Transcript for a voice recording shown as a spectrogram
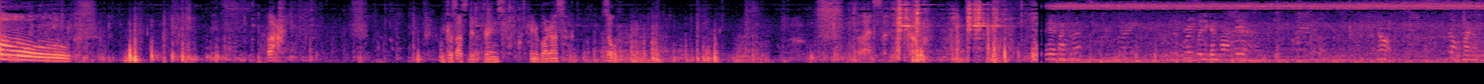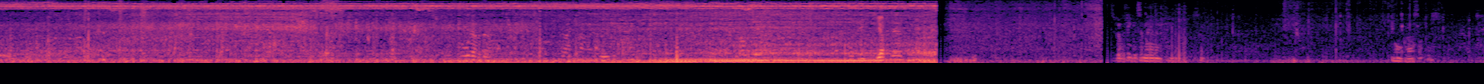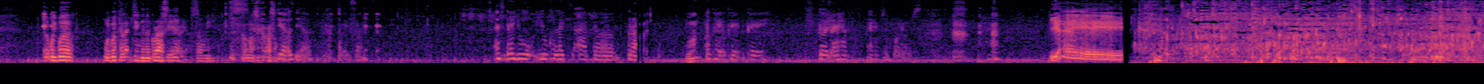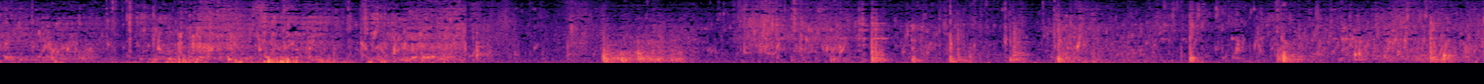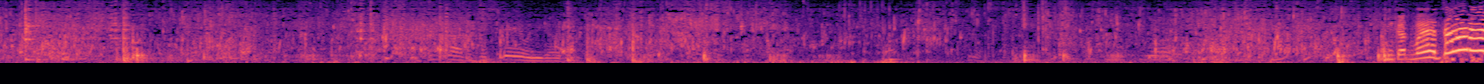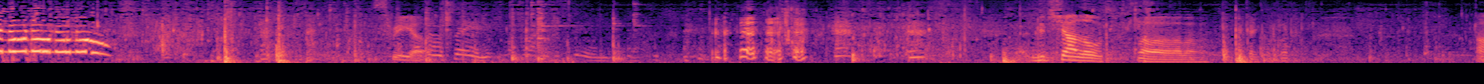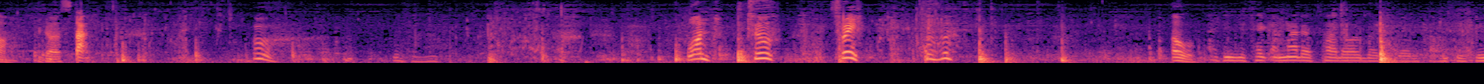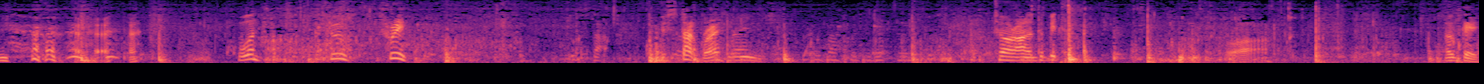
Oh! Ah. Because that's the difference in the waters. So, let's go. Yep. We were we were collecting in the grassy area, so we so we grass. Yes, yeah. Makes sense. And then you, you collect at the ground. What? Okay, okay, okay. Good, I have, I have some photos. Yay! Got wet. Ah, no, no, no, no. Three out. Deep shallows. Oh, oh, oh, oh. Okay. Ah, we gotta start. Whew. One, two, three. Oh. Think you take another paddle, but then counting One, two, three. Stop. You stuck, right? Range. Turn around a little bit. Wow. Okay.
